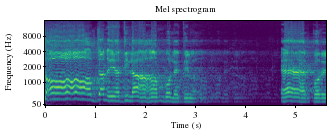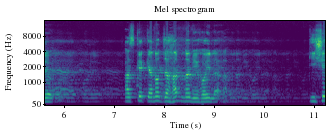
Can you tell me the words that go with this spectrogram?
সব জানিয়ে দিলাম, বলে দিলাম। এরপরে আজকে কেন জাহান নামি হইলা? কিসে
